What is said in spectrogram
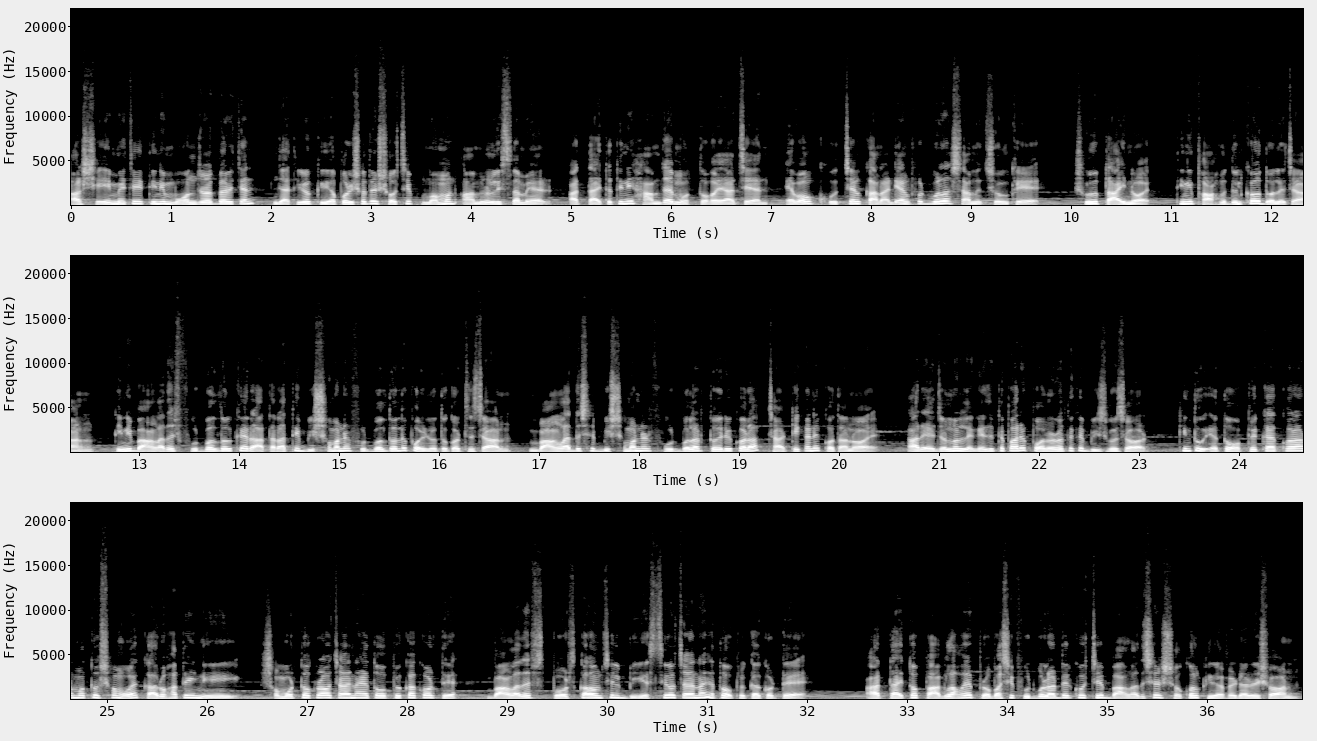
আর সেই ম্যাচেই তিনি মন জয় করেছেন জাতীয় ক্রীড়া পরিষদের সচিব মোহাম্মদ আমিরুল ইসলামের। আর তাই তো তিনি হামজায় মত্ত হয়ে আছেন এবং খুঁজছেন কানাডিয়ান ফুটবলার সামিত সৌকে শুধু তাই নয়, তিনি ফাহমুদুলকেও দলে চান। তিনি বাংলাদেশ ফুটবল দলকে রাতারাতি বিশ্বমানের ফুটবল দলে পরিণত করতে চান। বাংলাদেশের বিশ্বমানের ফুটবলার তৈরি করা চারটিখানি কথা নয়, আর এজন্য লেগে যেতে পারে পনেরো থেকে বিশ বছর। কিন্তু এত অপেক্ষা করার মতো সময় কারও হাতেই নেই। সমর্থকরাও চায় না এত অপেক্ষা করতে। বাংলাদেশ স্পোর্টস কাউন্সিল, বিএসসিও চায় না এত অপেক্ষা করতে। আর তাই তো পাগলা হয়ে প্রবাসী ফুটবলারদের করছে বাংলাদেশের সকল ক্রীড়া ফেডারেশন।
